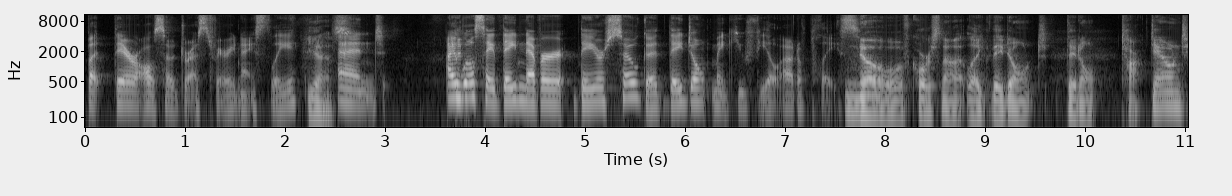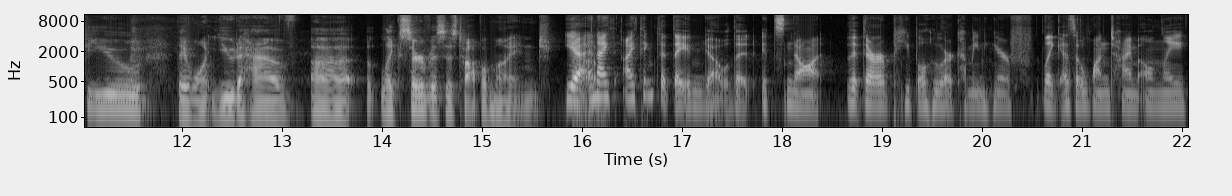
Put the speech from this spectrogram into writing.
but they're also dressed very nicely. Yes. and. I will say they never they are so good they don't make you feel out of place. no of course not like they don't they don't talk down to you they want you to have uh like service is top of mind Yeah, and I I think that they know that it's not that there are people who are coming here f- like as a one time only.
